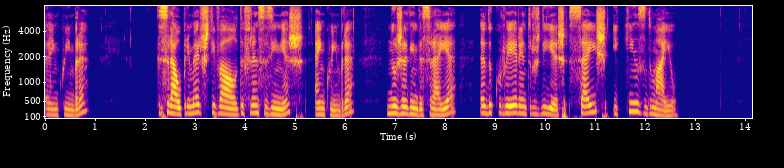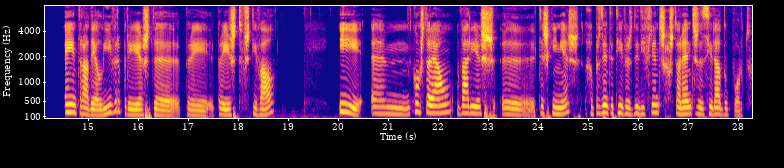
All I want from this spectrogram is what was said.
em Coimbra, que será o primeiro festival de francesinhas em Coimbra, no Jardim da Sereia, a decorrer entre os dias 6 e 15 de maio. A entrada é livre para este, para, para este festival e um, constarão várias uh, tasquinhas representativas de diferentes restaurantes da cidade do Porto.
